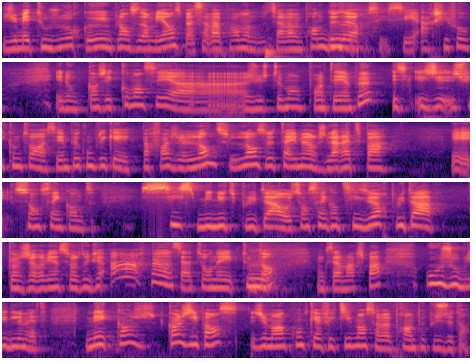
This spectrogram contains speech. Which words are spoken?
Je mets toujours qu'une planche d'ambiance, bah, ça, va prendre, ça va me prendre deux heures. C'est archi faux. Et donc, quand j'ai commencé à justement pointer un peu, je, je suis comme toi, c'est un peu compliqué. Parfois, je lance, lance le timer, je l'arrête pas et 156 minutes plus tard, ou 156 heures plus tard, quand je reviens sur le truc, ah, ça a tourné tout le mm. temps, donc ça marche pas, ou j'oublie de le mettre. Mais quand, quand j'y pense, je me rends compte qu'effectivement, ça me prend un peu plus de temps.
